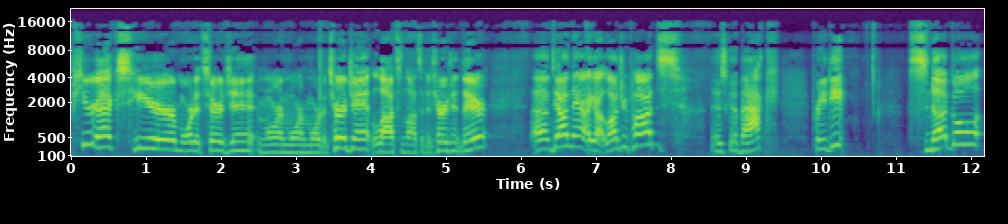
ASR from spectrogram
Purex here, more detergent, more and more and more detergent, lots and lots of detergent there. Um, down there, I got laundry pods. Those go back pretty deep. Snuggle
